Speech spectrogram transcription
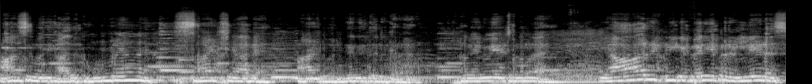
ஆசீர்வதிக்க அதுக்கு உண்மையான சாட்சியாக ஆண்டவர் நிறுத்திருக்கிறார் அல்லேலூயா சொல்லுங்க. யாரு இன்னைக்கு பெரிய பெரிய லீடர்ஸ்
